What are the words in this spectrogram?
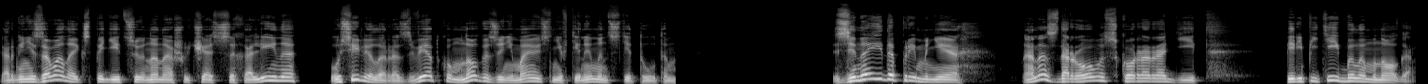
Организовала экспедицию на нашу часть Сахалина, усилила разведку, много занимаюсь нефтяным институтом. Зинаида при мне. Она здорова, скоро родит. Перипетий было много.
